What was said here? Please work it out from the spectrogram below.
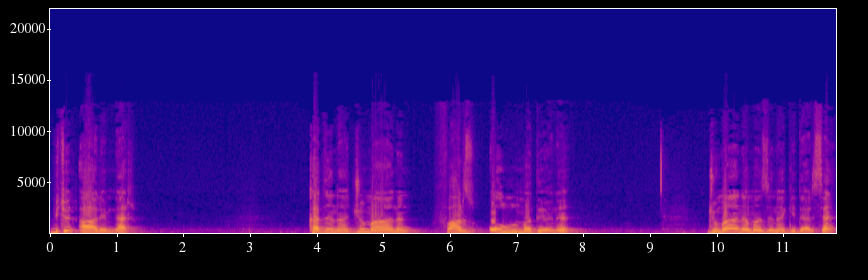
bütün alimler kadına cumanın farz olmadığını cuma namazına giderse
